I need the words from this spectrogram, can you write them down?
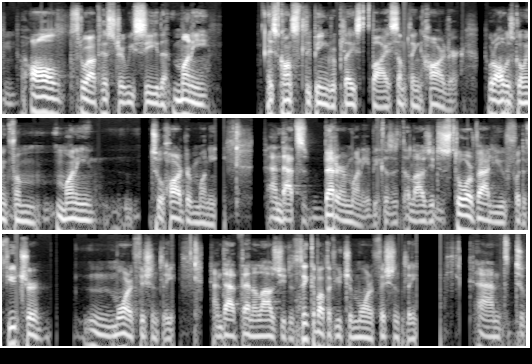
mm. all throughout history, we see that money is constantly being replaced by something harder. We're always going from money to harder money. And that's better money because it allows you to store value for the future more efficiently. And that then allows you to think about the future more efficiently and to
